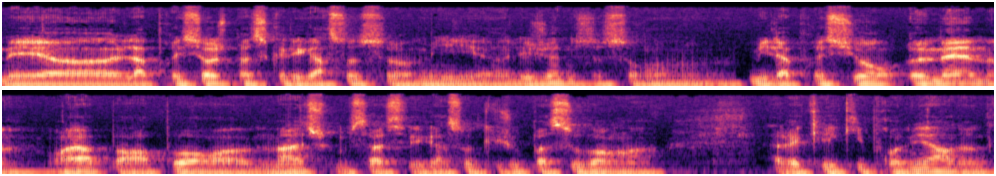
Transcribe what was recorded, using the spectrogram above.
Mais la pression, je pense que les garçons se sont mis, les jeunes se sont mis la pression eux-mêmes, voilà, par rapport à un match comme ça. C'est des garçons qui jouent pas souvent. Hein avec l'équipe première. Donc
